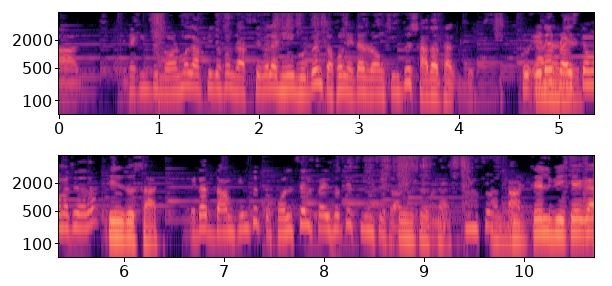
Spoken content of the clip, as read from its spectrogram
আর এটা কিন্তু নর্মাল আপনি যখন রাত্রিবেলা নিয়ে ঘুরবেন তখন এটার রং কিন্তু সাদা থাকবে তো এটার সাদা প্রাইস হবে। কেমন আছে দাদা तीन सौ साठ এটার দাম কিন্তু হোলসেল প্রাইস হচ্ছে তিনশো ষাট तीन सौ साठ তিনশো अब ষাট रिटेल बिकेगा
